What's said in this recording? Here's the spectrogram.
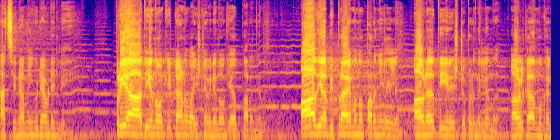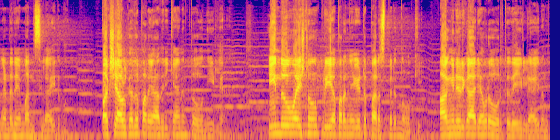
അച്ഛനും അമ്മയും കൂടി അവിടെ ഇല്ലേ? പ്രിയ ആദിയെ നോക്കിയിട്ടാണ് വൈഷ്ണവിനെ നോക്കി അത് പറഞ്ഞത്. ആദ്യ അഭിപ്രായമൊന്നും പറഞ്ഞില്ലെങ്കിലും അവനത് തീരെ ഇഷ്ടപ്പെടുന്നില്ലെന്ന് അവൾക്ക് ആ മുഖം കണ്ടതേ മനസ്സിലായിരുന്നു. പക്ഷെ അവൾക്കത് പറയാതിരിക്കാനും തോന്നിയില്ല. ഹിന്ദുവും വൈഷ്ണവും പ്രിയ പറഞ്ഞു കേട്ട് പരസ്പരം നോക്കി. അങ്ങനെ ഒരു കാര്യം അവർ ഓർത്തതേ ഇല്ലായിരുന്നു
